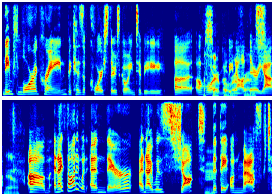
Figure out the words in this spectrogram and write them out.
named Laura Crane, because of course there's going to be a, a, A horror movie not there. reference, Yeah. Um, and I thought it would end there, and I was shocked Mm. that they unmasked,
